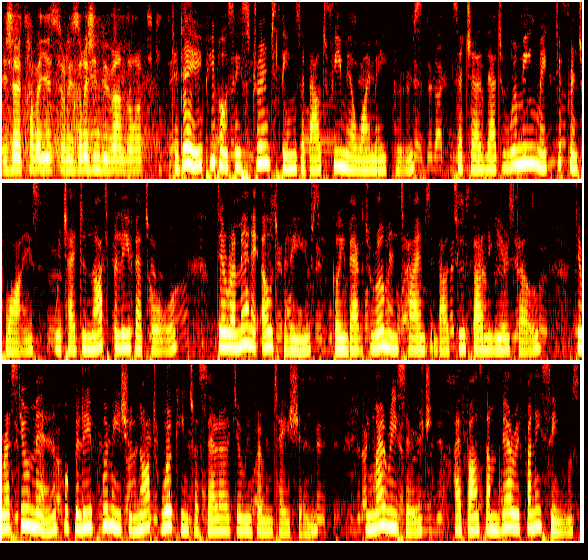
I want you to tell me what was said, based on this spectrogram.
et j'ai travaillé sur les origines du vin dans l'Antiquité. Today, people say strange things about female winemakers, such as that women make different wines, which I do not believe at all. There are many old beliefs going back to Roman times about 2000 years ago. There are still men who believe women should not work into a cellar during fermentation. In my research, I found some very funny things.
